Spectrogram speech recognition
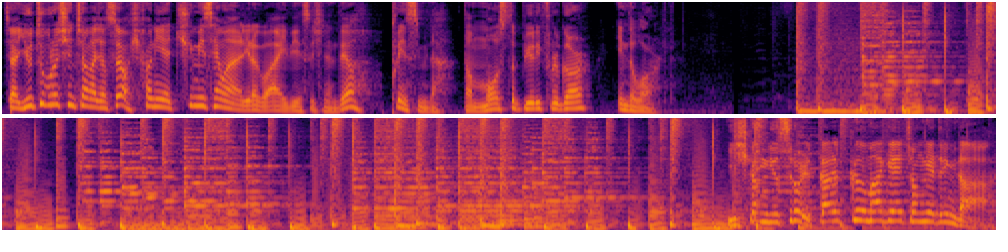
자 유튜브로 신청하셨어요. 현이의 취미생활이라고 아이디 쓰시는데요. 프린스입니다. The most beautiful girl in the world. 이 시각 뉴스를 깔끔하게 정리해드립니다.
